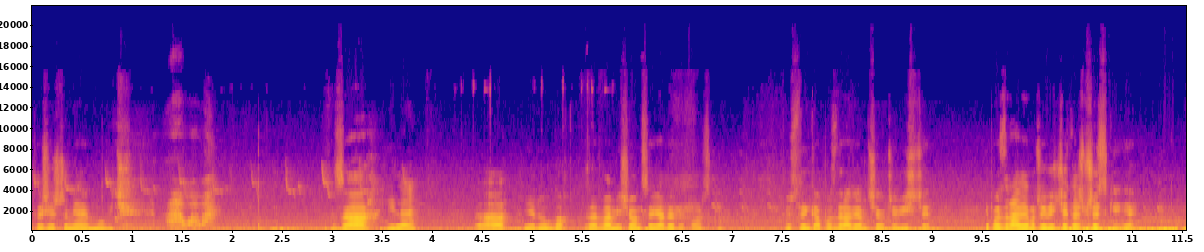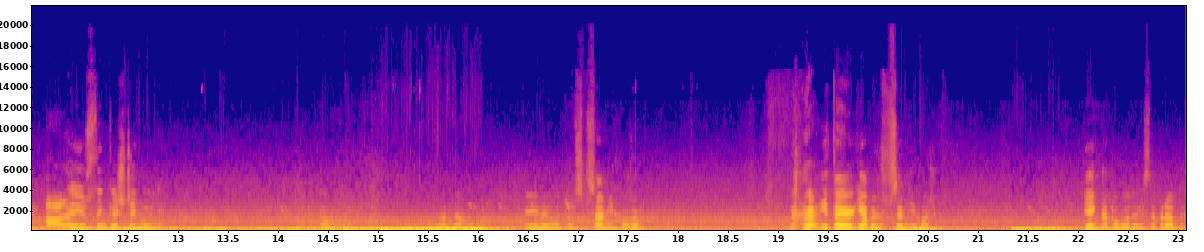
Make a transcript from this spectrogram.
Coś jeszcze miałem mówić. Ała. Za ile? A, niedługo, za dwa miesiące jadę do Polski. Justynka, pozdrawiam Cię oczywiście. I pozdrawiam oczywiście też wszystkich, nie? Ale Justynkę szczególnie. No. A tam. Idę, bo tu z psami chodzą. Nie tak jak ja bym z psem nie chodził. Piękna pogoda jest, naprawdę.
